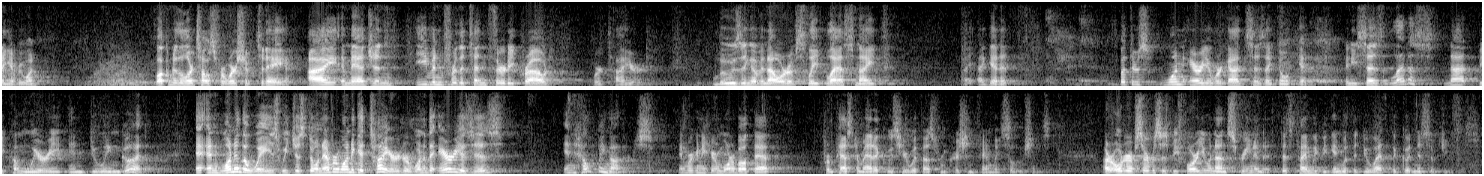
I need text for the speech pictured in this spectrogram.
Morning, everyone. Welcome to the Lord's house for worship today. I imagine even for the 1030 crowd, we're tired. Losing of an hour of sleep last night. I, I get it. But there's one area where God says, I don't get it. And He says, let us not become weary in doing good. And one of the ways we just don't ever want to get tired, or one of the areas is in helping others. And we're going to hear more about that from Pastor Maddock, who's here with us from Christian Family Solutions. Our order of service is before you and on screen, and at this time we begin with the duet, The Goodness of Jesus.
